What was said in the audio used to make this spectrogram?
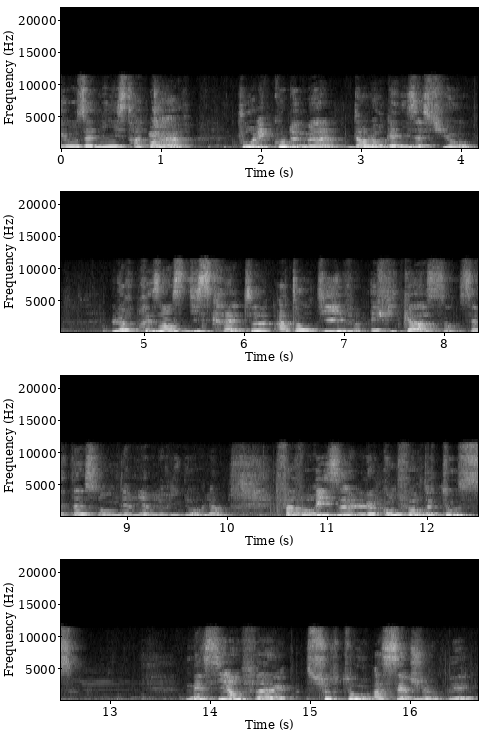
et aux administrateurs pour les coups de main dans l'organisation, leur présence discrète, attentive, efficace, certains sont derrière le rideau là, favorise le confort de tous. Merci enfin surtout à Serge Loubet,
